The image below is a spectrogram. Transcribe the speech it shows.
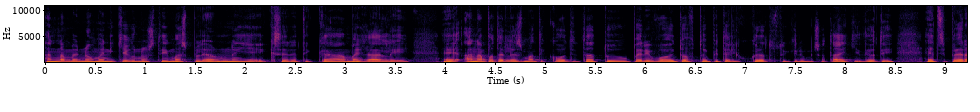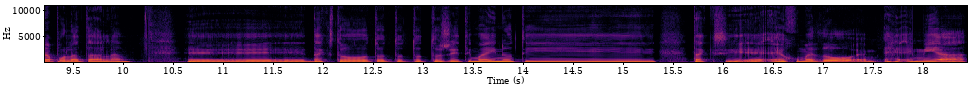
αναμενόμενη και γνωστή μας πλέον είναι η εξαιρετικά μεγάλη ε, αναποτελεσματικότητα του περιβόητου αυτού επιτελικού κράτους του κ. Μητσοτάκη διότι έτσι πέρα από όλα τα άλλα εντάξει, το, το, το, το, ζήτημα είναι ότι εντάξει, έχουμε εδώ μια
